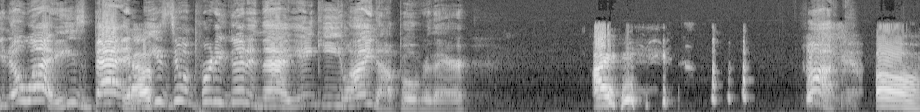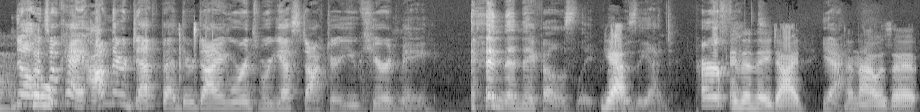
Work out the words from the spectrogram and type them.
you know what? He's bad. Yep. He's doing pretty good in that Yankee lineup over there. I Fuck. oh No, so, it's okay. On their deathbed, their dying words were, "Yes, doctor, you cured me," and then they fell asleep. Yeah. that was the end. Perfect. and then they died. yeah. and that was it.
